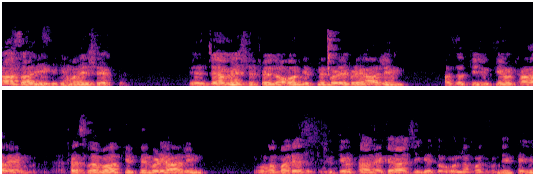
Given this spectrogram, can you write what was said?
راس آ رہی ہیں کہ ہمارے شیخ تھے جامع شیخ لاہور کے اتنے بڑے بڑے عالم حضرت کی جوتیاں اٹھا رہے ہیں۔ فیصلہ آباد کے اتنے بڑے عالم، وہ ہمارے حضرت کی جوتیاں اٹھا رہے ہیں۔ کراچی کے تو علماء کو دیکھا ہی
